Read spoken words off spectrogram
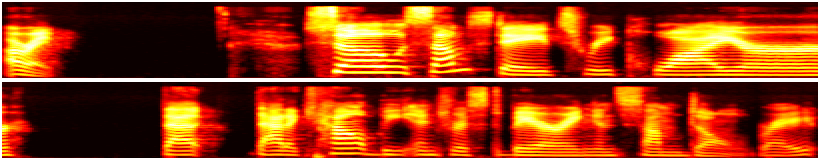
All right. So some states require that that account be interest bearing and some don't, right?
